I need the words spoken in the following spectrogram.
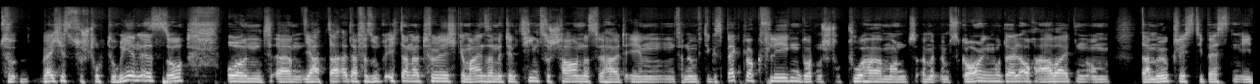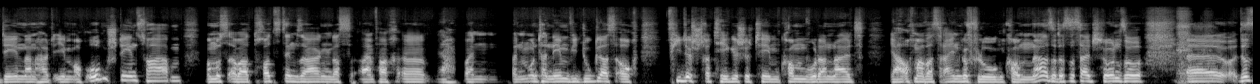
zu, welches zu strukturieren ist, so. Und ähm, ja, da, da versuche ich dann natürlich gemeinsam mit dem Team zu schauen, dass wir halt eben ein vernünftiges Backlog pflegen, dort eine Struktur haben und äh, mit einem Scoring-Modell auch arbeiten, um da möglichst die besten Ideen dann halt eben auch oben stehen zu haben. Man muss aber trotzdem sagen, dass einfach äh, ja, bei, bei einem Unternehmen wie Douglas auch viele strategische Themen kommen, wo dann halt ja auch mal was reingeflogen kommt. Ne? Also das ist halt schon so, äh, das,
